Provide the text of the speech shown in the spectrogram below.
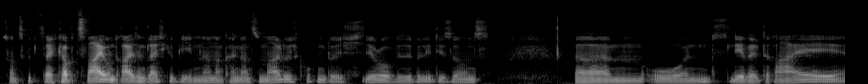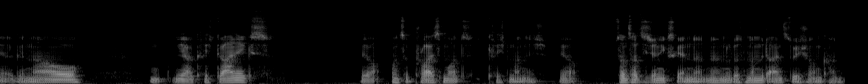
sonst gibt es da, ich glaube, 2 und 3 sind gleich geblieben. Ne? Man kann ganz normal durchgucken durch Zero Visibility Zones. Ähm, und Level 3, genau, ja, kriegt gar nichts. Ja, und Surprise Mod kriegt man nicht. Ja, sonst hat sich ja nichts geändert, ne? nur dass man mit 1 durchschauen kann.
